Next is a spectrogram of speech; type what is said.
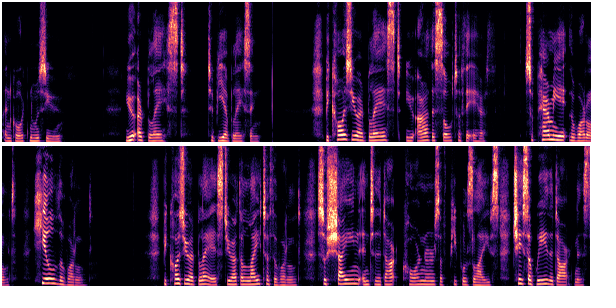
and God knows you. You are blessed to be a blessing. Because you are blessed, you are the salt of the earth. So permeate the world, heal the world. Because you are blessed, you are the light of the world. So shine into the dark corners of people's lives, chase away the darkness,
